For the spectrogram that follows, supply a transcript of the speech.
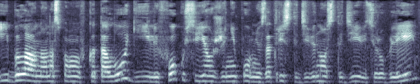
И была она у нас, по-моему, в каталоге или фокусе, я уже не помню, за 399 рублей.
